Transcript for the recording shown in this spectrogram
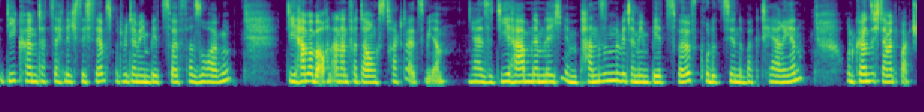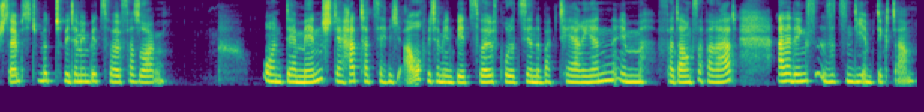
die können tatsächlich sich selbst mit Vitamin B12 versorgen. Die haben aber auch einen anderen Verdauungstrakt als wir. Also die haben nämlich im Pansen Vitamin B12 produzierende Bakterien und können sich damit praktisch selbst mit Vitamin B12 versorgen. Und der Mensch, der hat tatsächlich auch Vitamin B12 produzierende Bakterien im Verdauungsapparat. Allerdings sitzen die im Dickdarm.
